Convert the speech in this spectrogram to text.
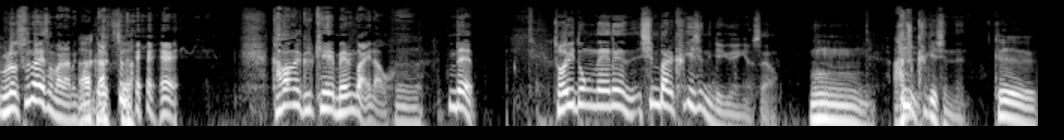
물론 순화해서 말하는 아, 겁니다. 그렇죠. 네. 가방을 그렇게 매는 거 아니라고. 음, 근데 저희 동네는 신발을 크게 신는 게 유행이었어요. 음, 아주 크게 신는. 그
